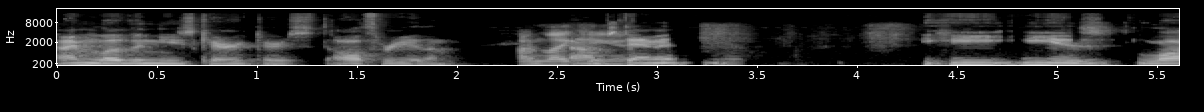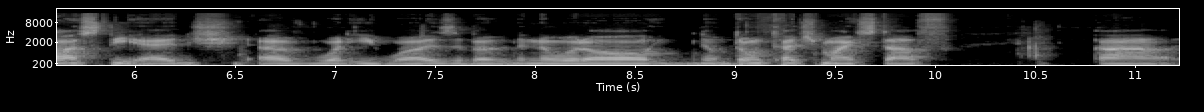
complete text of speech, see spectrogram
i am loving these characters all three of them i'm liking um, Stamets, it. he he has lost the edge of what he was about the know-it-all don't, don't touch my stuff uh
